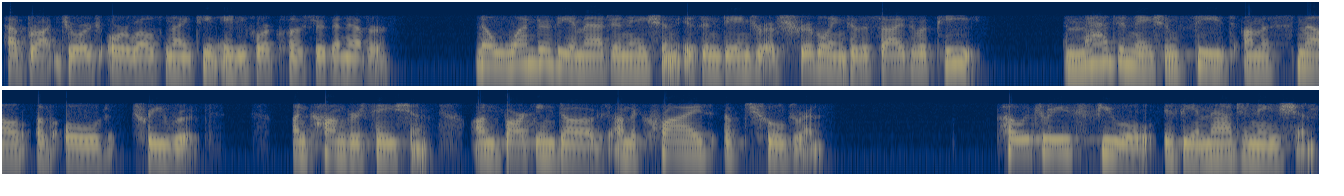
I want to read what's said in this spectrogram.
have brought George Orwell's 1984 closer than ever. No wonder the imagination is in danger of shriveling to the size of a pea. Imagination feeds on the smell of old tree roots, on conversation, on barking dogs, on the cries of children. Poetry's fuel is the imagination.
